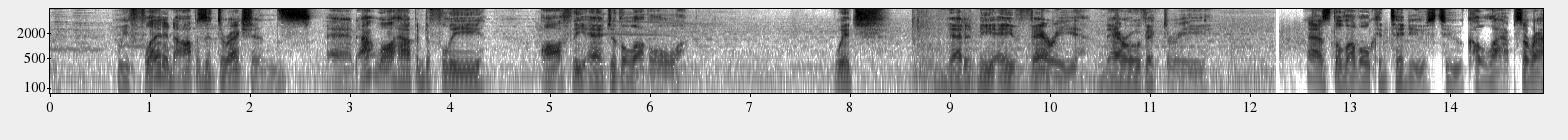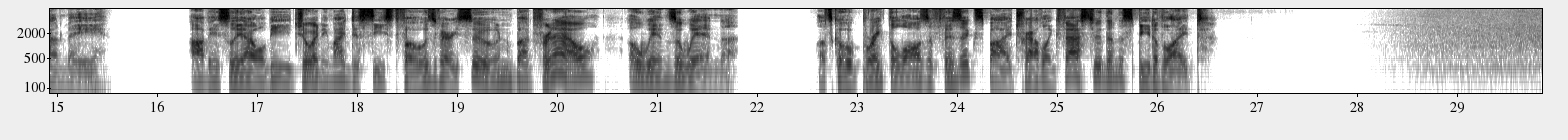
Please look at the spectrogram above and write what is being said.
We fled in opposite directions, and Outlaw happened to flee off the edge of the level, which netted me a very narrow victory as the level continues to collapse around me. Obviously, I will be joining my deceased foes very soon, but for now, a win's a win. Let's go break the laws of physics by traveling faster than the speed of light.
